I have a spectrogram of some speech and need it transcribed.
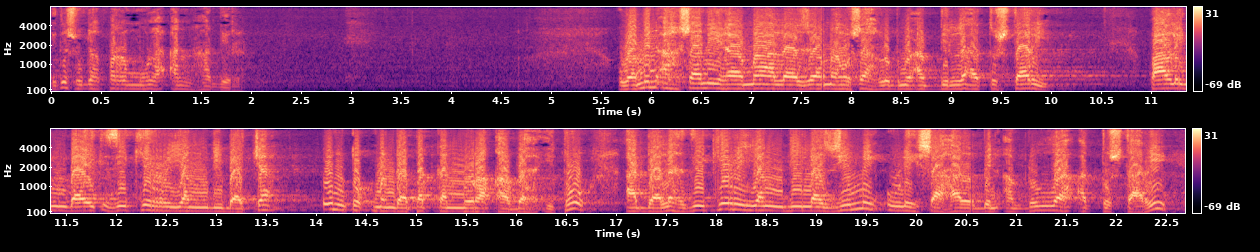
itu sudah permulaan hadir. Wa min ahsaniha ma lazamahu Sahl bin Abdullah At-Tustari. Paling baik zikir yang dibaca untuk mendapatkan muraqabah itu adalah zikir yang dilazimi oleh Sahal bin Abdullah At-Tustari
